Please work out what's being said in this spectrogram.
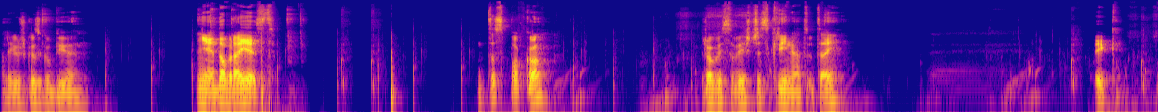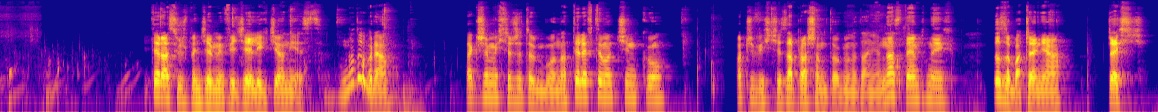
Ale już go zgubiłem. Nie, dobra, jest. No to spoko. Robię sobie jeszcze screena tutaj. Pyk. I teraz już będziemy wiedzieli, gdzie on jest. No dobra. Także myślę, że to by było na tyle w tym odcinku. Oczywiście zapraszam do oglądania następnych. Do zobaczenia. Cześć!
